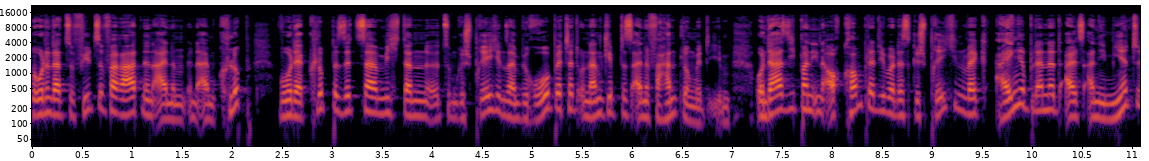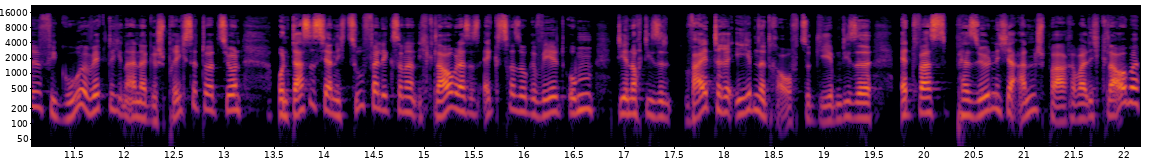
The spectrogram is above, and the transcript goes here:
ohne dazu viel zu verraten, in einem, in einem Club, wo der Clubbesitzer mich dann äh, zum Gespräch in sein Büro bittet und dann gibt es eine Verhandlung mit ihm. Und da sieht man ihn auch komplett über das Gespräch hinweg eingeblendet als animierte Figur, wirklich in einer Gesprächssituation. Und das ist ja nicht zufällig, sondern ich glaube, das ist extra so gewählt, um dir noch diese weitere Ebene drauf zu geben, diese etwas persönliche Ansprache, weil ich glaube,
